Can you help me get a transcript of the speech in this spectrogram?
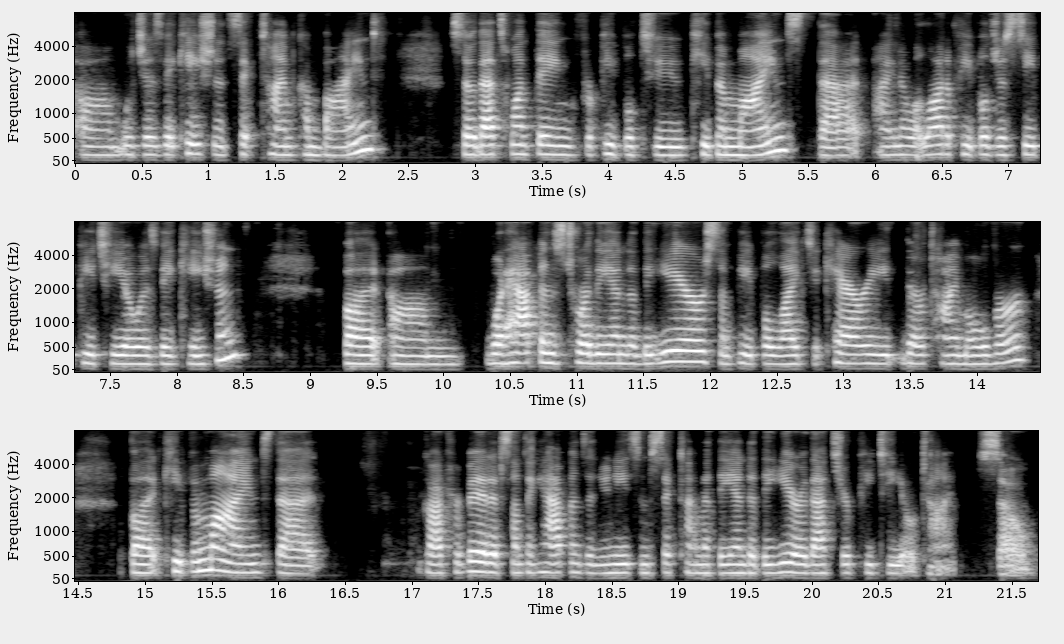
um, which is vacation and sick time combined. So that's one thing for people to keep in mind that I know a lot of people just see PTO as vacation. But um, what happens toward the end of the year, some people like to carry their time over. But keep in mind that, God forbid, if something happens and you need some sick time at the end of the year, that's your PTO time. So,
